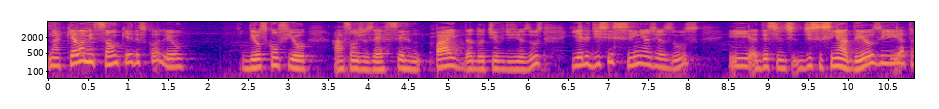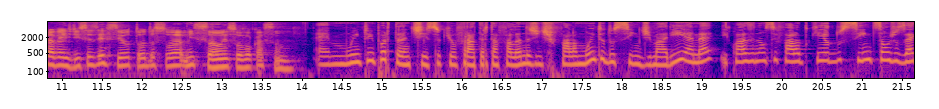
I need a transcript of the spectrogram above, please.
naquela missão que ele escolheu. Deus confiou a São José ser pai adotivo de Jesus e ele disse sim a Jesus e disse, disse sim a Deus e através disso exerceu toda a sua missão e sua vocação. É muito importante isso que o Frater está falando. A gente fala muito do sim de Maria, né? E quase não se fala do que do sim de São José,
